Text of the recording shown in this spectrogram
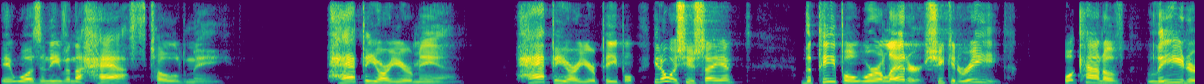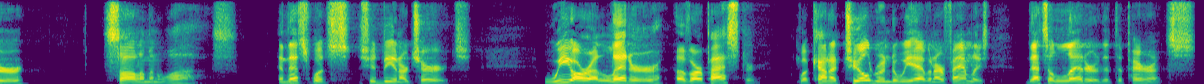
It wasn't even the half told me. Happy are your men. Happy are your people. You know what she was saying? The people were a letter she could read. What kind of leader Solomon was. And that's what should be in our church. We are a letter of our pastor. What kind of children do we have in our families? That's a letter that the parents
